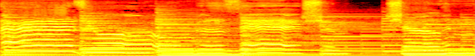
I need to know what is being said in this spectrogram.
as your own possession, shall inherit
